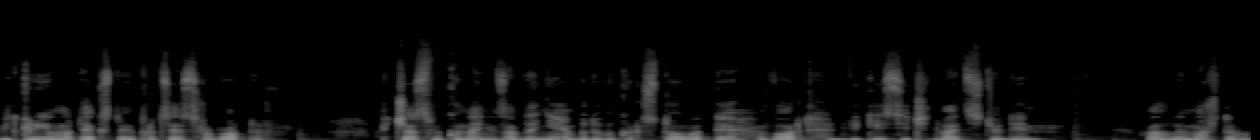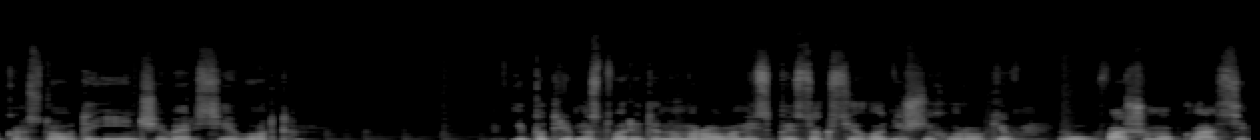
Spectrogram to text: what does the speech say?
Відкриємо текстовий процесор Word. Під час виконання завдання я буду використовувати Word 2021, але ви можете використовувати і інші версії Word. І потрібно створити нумерований список сьогоднішніх уроків у вашому класі.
